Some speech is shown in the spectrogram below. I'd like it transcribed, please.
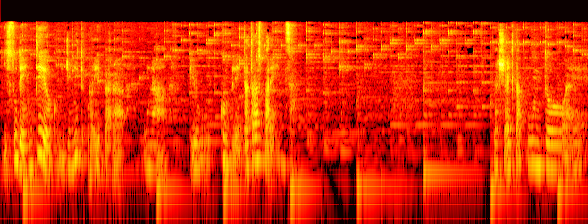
gli studenti o con i genitori per una più completa trasparenza. La scelta appunto è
